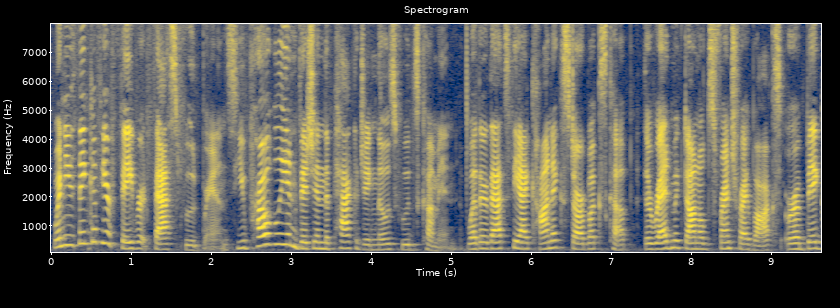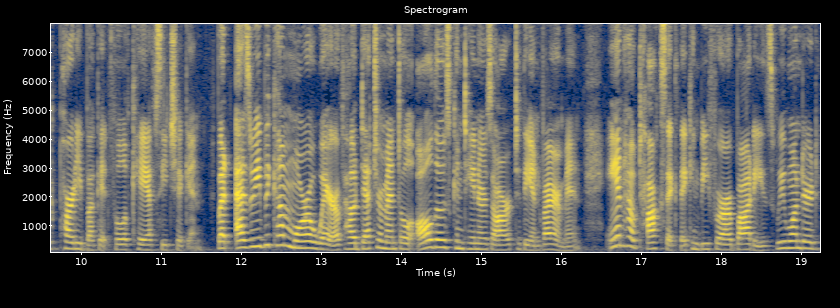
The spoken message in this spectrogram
When you think of your favorite fast food brands, you probably envision the packaging those foods come in, whether that's the iconic Starbucks cup, the red McDonald's french fry box, or a big party bucket full of KFC chicken. But as we become more aware of how detrimental all those containers are to the environment and how toxic they can be for our bodies, we wondered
